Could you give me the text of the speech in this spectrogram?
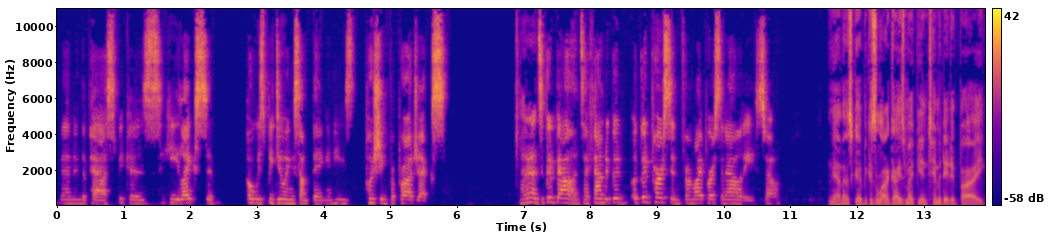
than in the past because he likes to always be doing something and he's pushing for projects. I don't know. It's a good balance. I found a good a good person for my personality. So yeah, that's good because a lot of guys might be intimidated by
